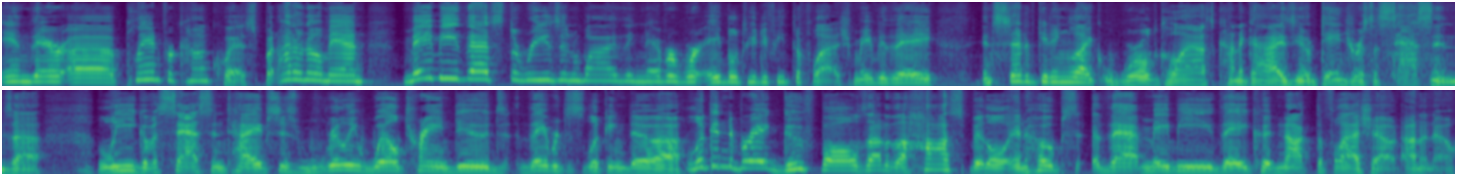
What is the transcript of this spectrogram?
in their uh, plan for conquest. But I don't know, man. Maybe that's the reason why they never were able to defeat the Flash. Maybe they, instead of getting like world class kind of guys, you know, dangerous assassins, uh, league of assassin types, just really well trained dudes, they were just looking to uh, looking to break goofballs out of the hospital in hopes that maybe they could knock the Flash out. I don't know.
